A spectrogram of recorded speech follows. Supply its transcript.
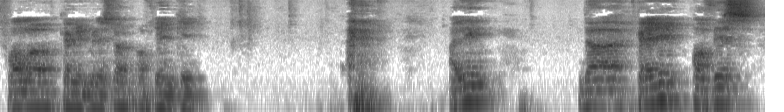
former cabinet minister of J and K I think the credit of this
